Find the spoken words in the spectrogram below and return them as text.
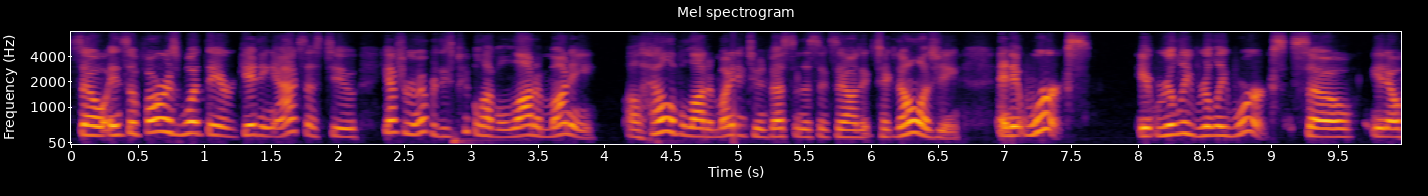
So, insofar as what they are getting access to, you have to remember these people have a lot of money, a hell of a lot of money to invest in this exotic technology, and it works. It really, really works. So, you know,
